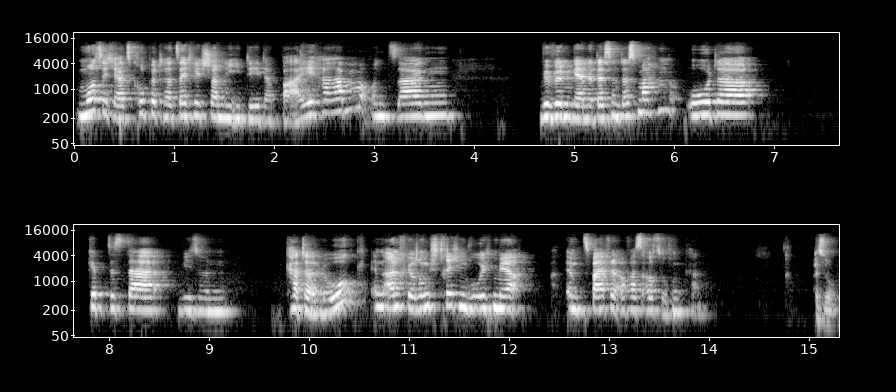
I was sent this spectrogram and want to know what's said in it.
Muss ich als Gruppe tatsächlich schon eine Idee dabei haben und sagen, wir würden gerne das und das machen? Oder gibt es da wie so einen Katalog in Anführungsstrichen, wo ich mir im Zweifel auch was aussuchen kann? also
